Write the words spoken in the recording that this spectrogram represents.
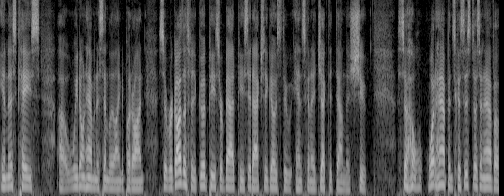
in this case, uh, we don't have an assembly line to put on. So regardless of a good piece or bad piece, it actually goes through and it's going to eject it down this chute. So what happens, because this doesn't have a,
